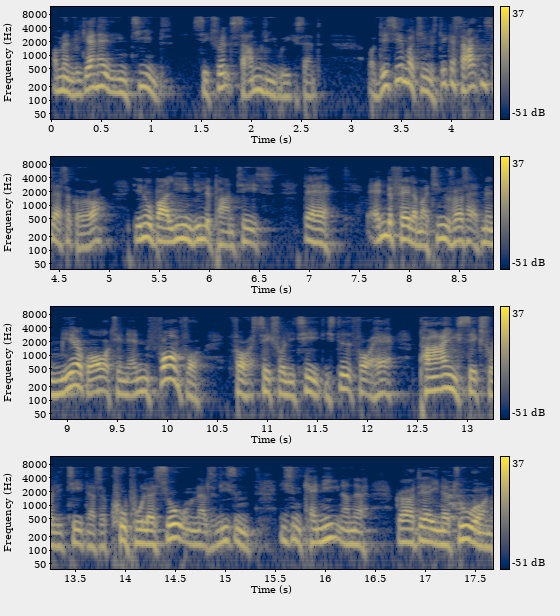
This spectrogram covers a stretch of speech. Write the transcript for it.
og man vil gerne have et intimt seksuelt samliv, ikke sandt? Og det siger Martinus, det kan sagtens lade sig gøre. Det er nu bare lige en lille parentes. Der anbefaler Martinus også, at man mere går over til en anden form for, for seksualitet, i stedet for at have paringsseksualiteten, altså kopulationen, altså ligesom, ligesom kaninerne gør der i naturen.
